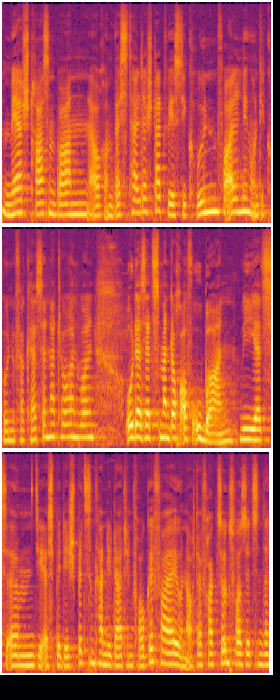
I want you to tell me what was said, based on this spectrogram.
mehr Straßenbahnen auch im Westteil der Stadt, wie es die Grünen vor allen Dingen und die grüne Verkehrssenatorin wollen, oder setzt man doch auf U-Bahn, wie jetzt ähm, die SPD-Spitzenkandidatin Frau Giffey und auch der Fraktionsvorsitzende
